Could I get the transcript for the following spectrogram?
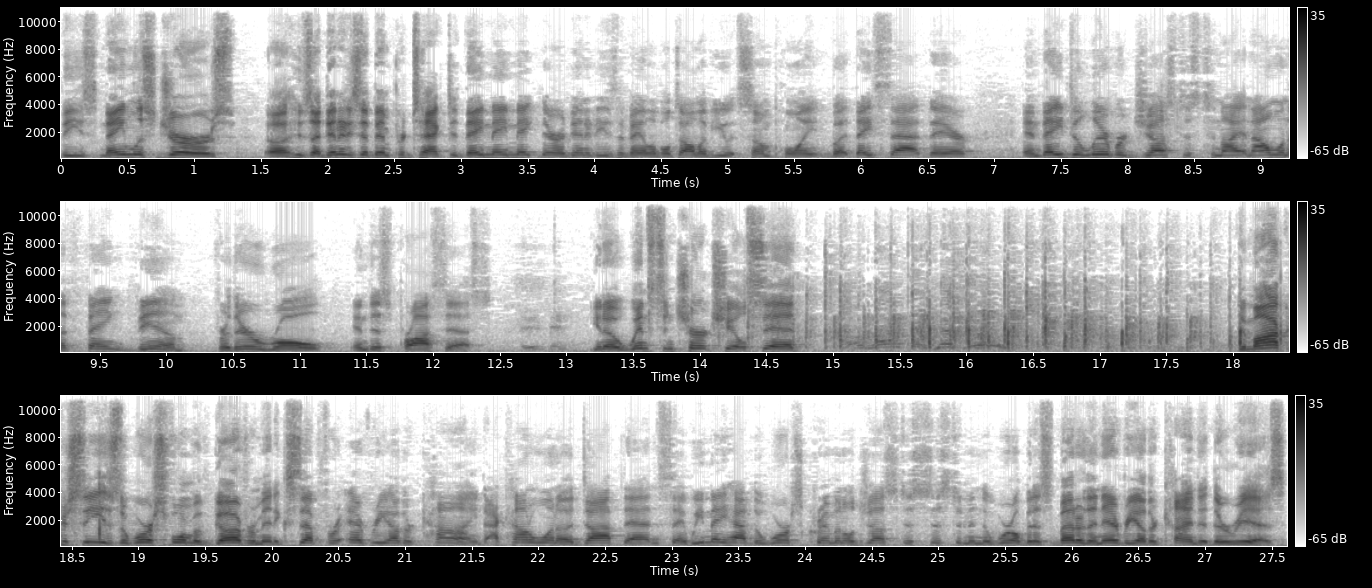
these nameless jurors uh, whose identities have been protected. They may make their identities available to all of you at some point, but they sat there and they delivered justice tonight, and I want to thank them for their role in this process. You know, Winston Churchill said, Democracy is the worst form of government except for every other kind. I kind of want to adopt that and say we may have the worst criminal justice system in the world, but it's better than every other kind that there is.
